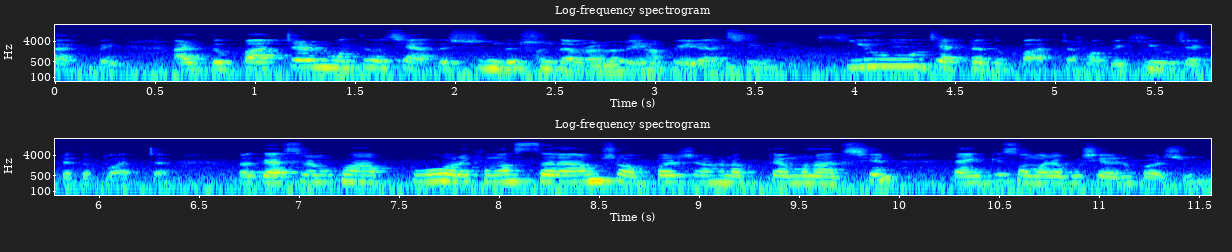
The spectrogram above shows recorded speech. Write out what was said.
থাকবে। আর দুপাট্টার মধ্যে হচ্ছে এত সুন্দর সুন্দর আমরা প্রিন্ট পেয়ে যাচ্ছি। হিউজ একটা দুপাট্টা হবে হিউজ একটা দুপাট্টা। ওকে আসসালামু আপু ওয়ালাইকুম আসসালাম। সব্বার জাহান আপু কেমন আছেন? থ্যাংক ইউ সো মাচ আপু শেয়ার করার জন্য।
